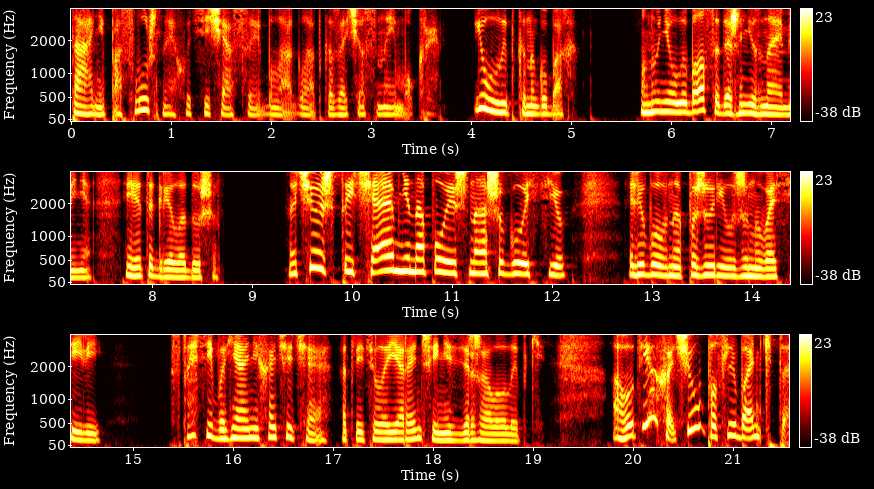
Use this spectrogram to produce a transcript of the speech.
та непослушная, хоть сейчас и была гладко зачесанная и мокрая. И улыбка на губах. Он не улыбался, даже не зная меня, и это грело душу. «А чё ж ты чаем не напоишь нашу гостью?» Любовно пожурил жену Василий. «Спасибо, я не хочу чая», — ответила я раньше и не сдержала улыбки. «А вот я хочу после баньки-то».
